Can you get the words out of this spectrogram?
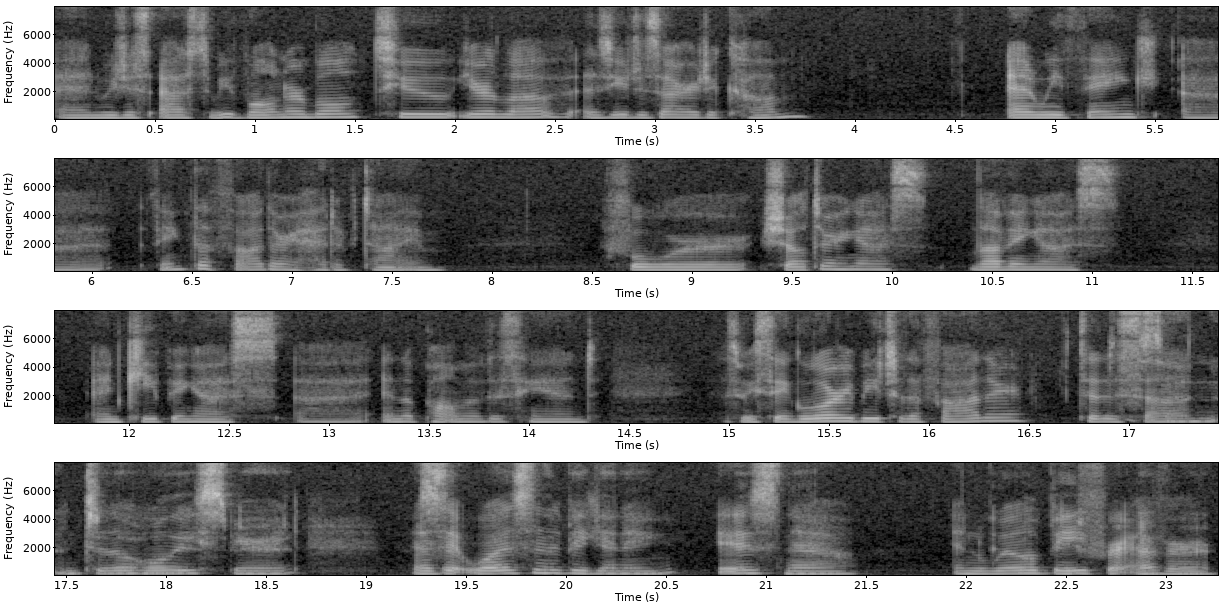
And we just ask to be vulnerable to your love as you desire to come. And we thank uh, thank the Father ahead of time for sheltering us, loving us, and keeping us uh, in the palm of His hand. As we say, Glory be to the Father, to the Son, and to the Holy Spirit, as it was in the beginning, is now, and will be forever.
